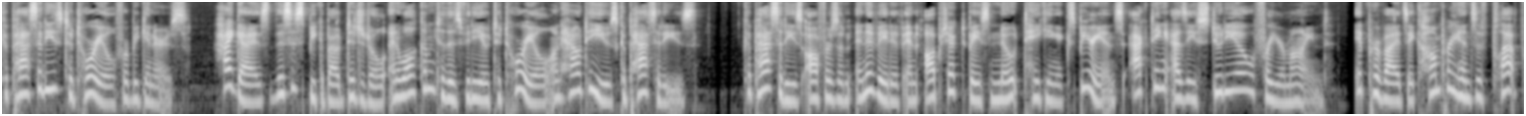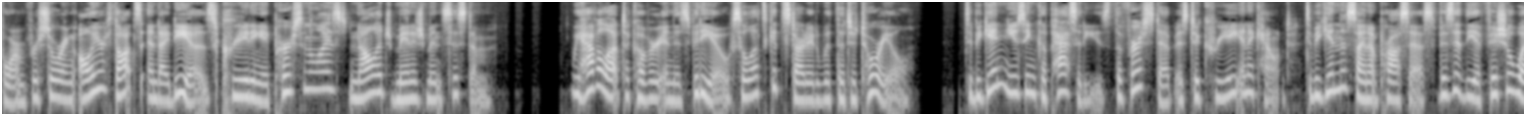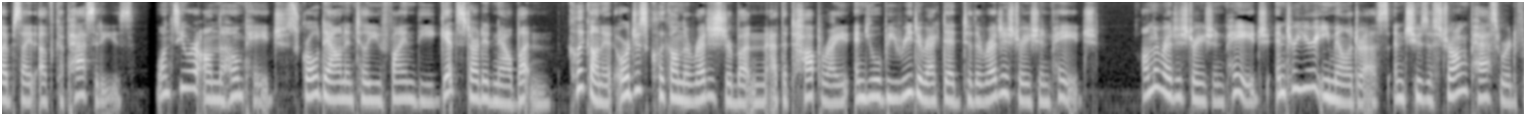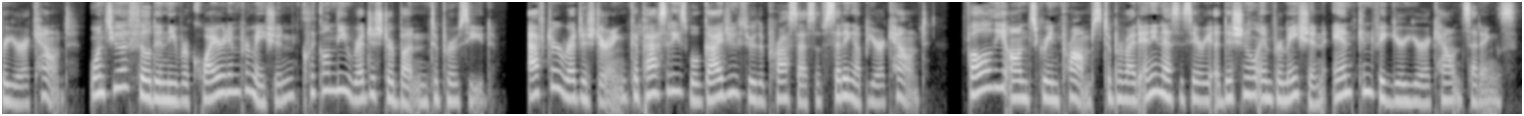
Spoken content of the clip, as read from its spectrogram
Capacities Tutorial for Beginners. Hi guys, this is Speak About Digital and welcome to this video tutorial on how to use Capacities. Capacities offers an innovative and object-based note-taking experience acting as a studio for your mind. It provides a comprehensive platform for storing all your thoughts and ideas, creating a personalized knowledge management system. We have a lot to cover in this video, so let's get started with the tutorial. To begin using Capacities, the first step is to create an account. To begin the sign-up process, visit the official website of Capacities. Once you are on the homepage, scroll down until you find the Get Started Now button. Click on it or just click on the Register button at the top right and you will be redirected to the registration page. On the registration page, enter your email address and choose a strong password for your account. Once you have filled in the required information, click on the Register button to proceed. After registering, Capacities will guide you through the process of setting up your account. Follow the on screen prompts to provide any necessary additional information and configure your account settings.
